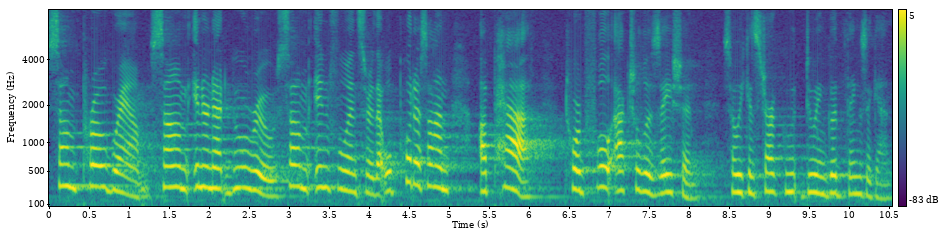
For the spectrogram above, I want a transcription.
some program, some internet guru, some influencer that will put us on a path toward full actualization so we can start doing good things again.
